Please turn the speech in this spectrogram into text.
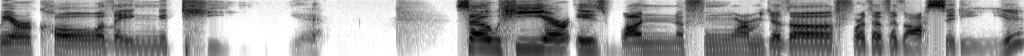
we're calling T. So here is one formula for the velocity.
